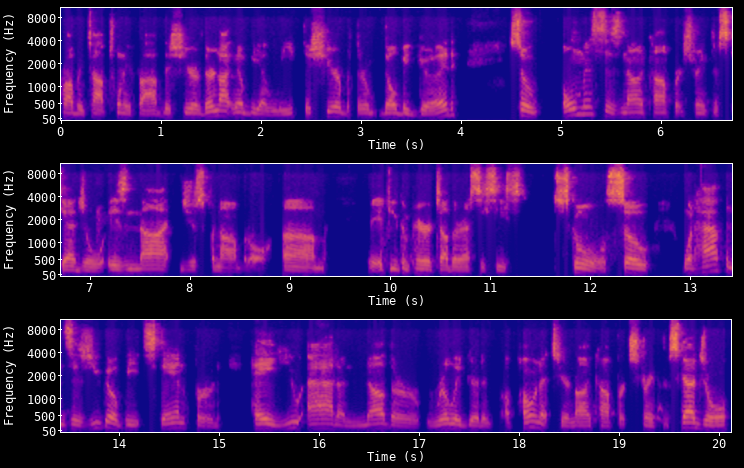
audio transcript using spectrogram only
probably top 25 this year. They're not going to be elite this year, but they'll be good. So Ole Miss's non-conference strength of schedule is not just phenomenal. Um, if you compare it to other SEC schools. So what happens is you go beat Stanford. Hey, you add another really good opponent to your non-conference strength of schedule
